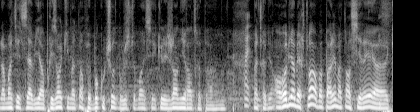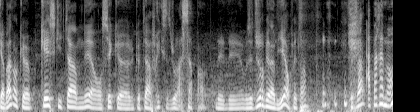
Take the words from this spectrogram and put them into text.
la moitié de sa vie en prison et qui maintenant fait beaucoup de choses pour justement essayer que les gens n'y rentrent pas. hein. Donc, Ouais. bah, très bien. On revient vers toi, on va parler maintenant à euh, Kaba. Donc, euh, qu'est-ce qui t'a amené à- On sait que le côté Afrique, c'est toujours la sape. hein. Les- les- Vous êtes toujours bien habillés en fait. Hein c'est ça? Apparemment.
